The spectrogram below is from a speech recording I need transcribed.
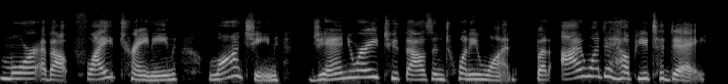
more about flight training launching January 2021. But I want to help you today.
